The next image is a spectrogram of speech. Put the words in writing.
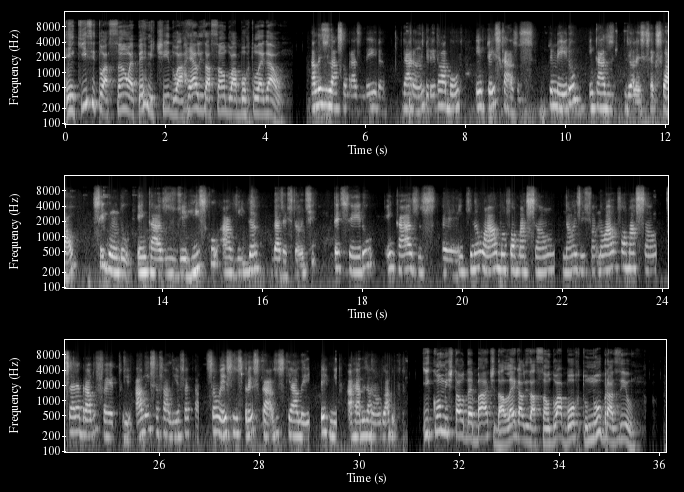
Em que situação é permitido a realização do aborto legal? A legislação brasileira garante direito ao aborto em três casos. Primeiro, em casos de violência sexual. Segundo, em casos de risco à vida da gestante. Terceiro, em casos é, em que não há uma formação, não existe, não há uma formação cerebral do feto, de anencefalia fetal. São esses os três casos que a lei permite a realização do aborto. E como está o debate da legalização do aborto no Brasil?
